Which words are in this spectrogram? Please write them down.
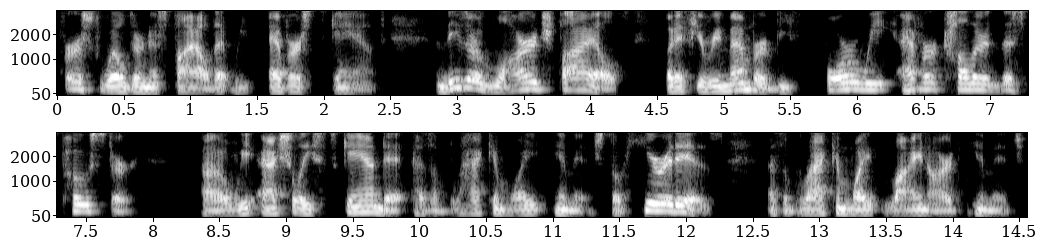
first wilderness file that we ever scanned. And these are large files, but if you remember, before we ever colored this poster, uh, we actually scanned it as a black and white image. So here it is as a black and white line art image.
